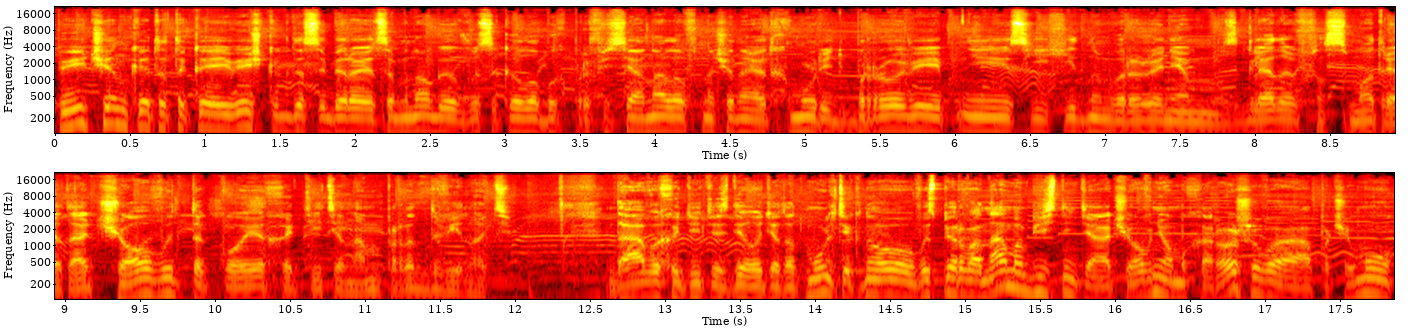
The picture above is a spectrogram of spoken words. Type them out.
Питчинг – это такая вещь, когда собирается много высоколобых профессионалов, начинают хмурить брови и с ехидным выражением взглядов смотрят, а чё вы такое хотите нам продвинуть? Да, вы хотите сделать этот мультик, но вы сперва нам объясните, а чё в нем хорошего, а почему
